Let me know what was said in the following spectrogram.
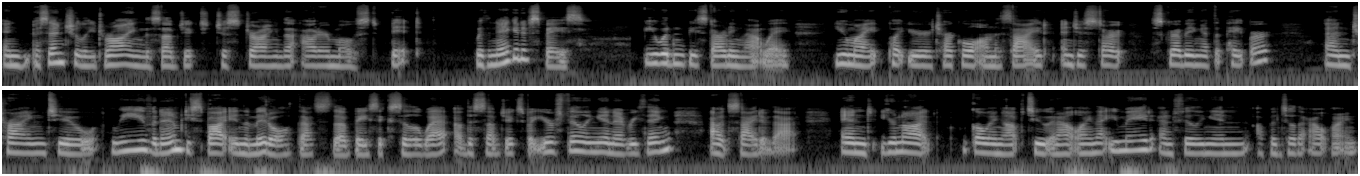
and essentially drawing the subject, just drawing the outermost bit. With negative space, you wouldn't be starting that way. You might put your charcoal on the side and just start scrubbing at the paper and trying to leave an empty spot in the middle. That's the basic silhouette of the subject, but you're filling in everything outside of that. And you're not going up to an outline that you made and filling in up until the outline.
